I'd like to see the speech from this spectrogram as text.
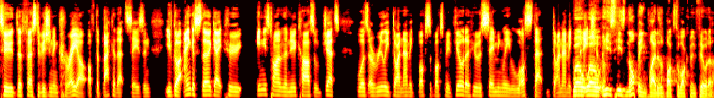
to the first division in Korea off the back of that season. You've got Angus Thurgate, who in his time in the Newcastle Jets was a really dynamic box to box midfielder who has seemingly lost that dynamic Well, nature. well, he's he's not being played as a box to box midfielder.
